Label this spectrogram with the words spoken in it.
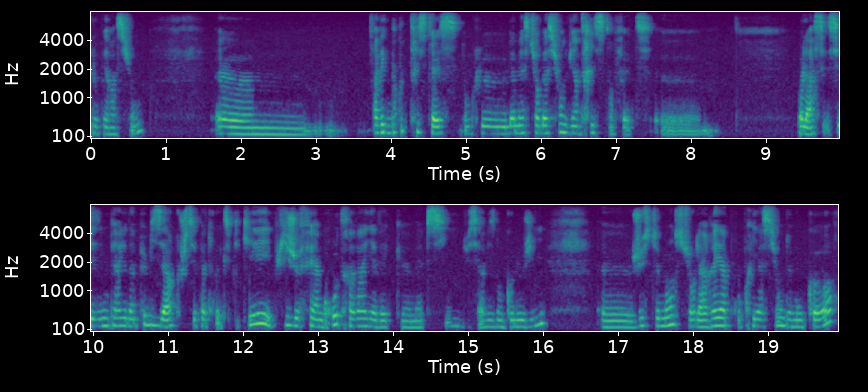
l'opération. Euh, avec beaucoup de tristesse. Donc la masturbation devient triste en fait. voilà, c'est une période un peu bizarre que je ne sais pas trop expliquer. Et puis je fais un gros travail avec ma psy du service d'oncologie euh, justement sur la réappropriation de mon corps,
